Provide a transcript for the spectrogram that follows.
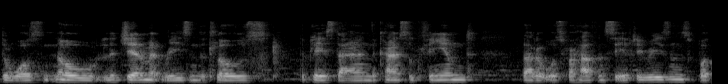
there was no legitimate reason to close the place down. The council claimed that it was for health and safety reasons, but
